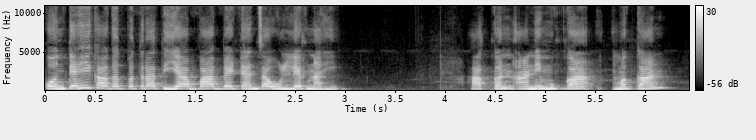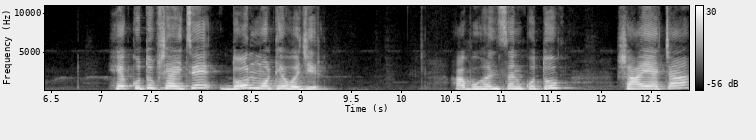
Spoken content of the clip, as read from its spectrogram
कोणत्याही कागदपत्रात या बाप बेट्यांचा उल्लेख नाही. आकन आणि मुका मकान हे कुतुबशाहीचे दोन मोठे वजीर. अबू हसन कुतुब शाह याच्या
